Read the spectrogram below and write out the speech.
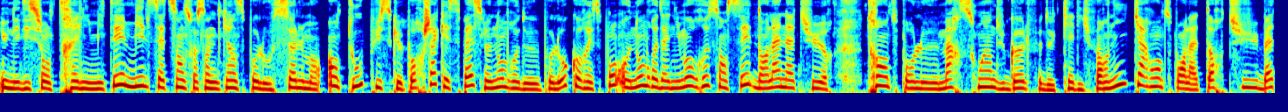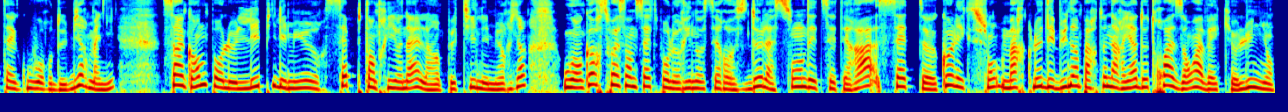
Une édition très limitée, 1775 polos seulement en tout, puisque pour chaque espèce, le nombre de polos correspond au nombre d'animaux recensés dans la nature. 30 pour le marsouin du golfe de Californie, 40 pour la tortue batagour de Birmanie, 50 pour le lépilémur septentrional, un petit lémurien, ou encore 67 pour le rhinocéros de la sonde, etc. Cette collection marque le début d'un partenariat de trois ans avec l'Union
